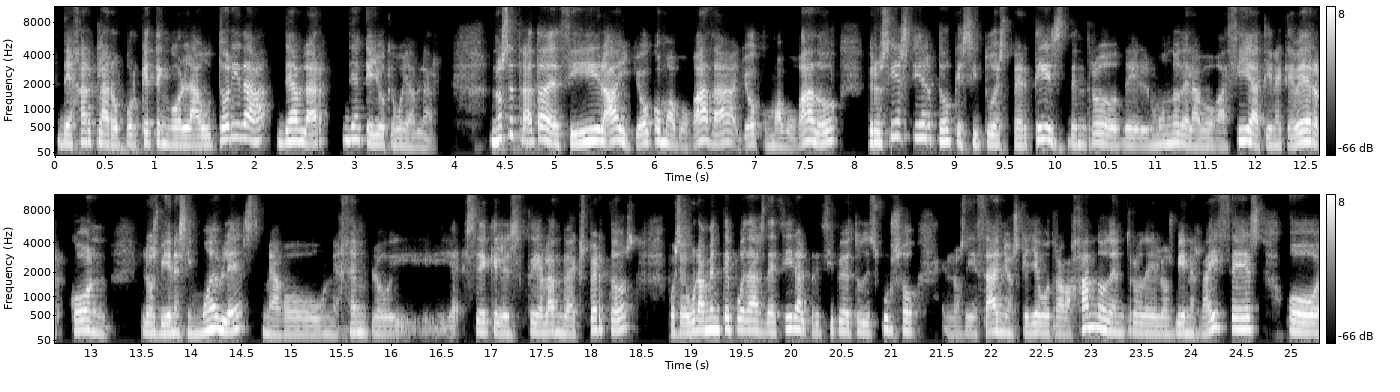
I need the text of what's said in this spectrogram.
Dejar claro por qué tengo la autoridad de hablar de aquello que voy a hablar. No se trata de decir, ay, yo como abogada, yo como abogado, pero sí es cierto que si tu expertise dentro del mundo de la abogacía tiene que ver con los bienes inmuebles, me hago un ejemplo y sé que les estoy hablando a expertos, pues seguramente puedas decir al principio de tu discurso, en los 10 años que llevo trabajando dentro de los bienes raíces o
